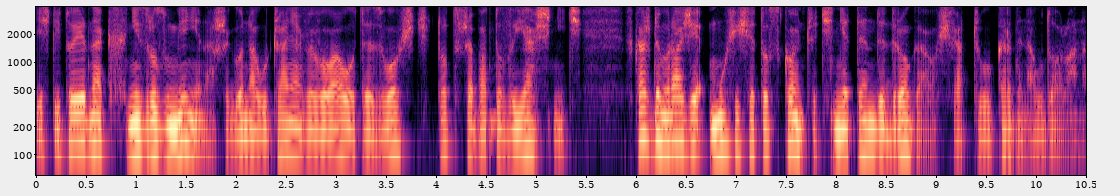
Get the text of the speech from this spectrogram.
Jeśli to jednak niezrozumienie naszego nauczania wywołało tę złość, to trzeba to wyjaśnić. W każdym razie musi się to skończyć. Nie tędy droga, oświadczył kardynał Dolan.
